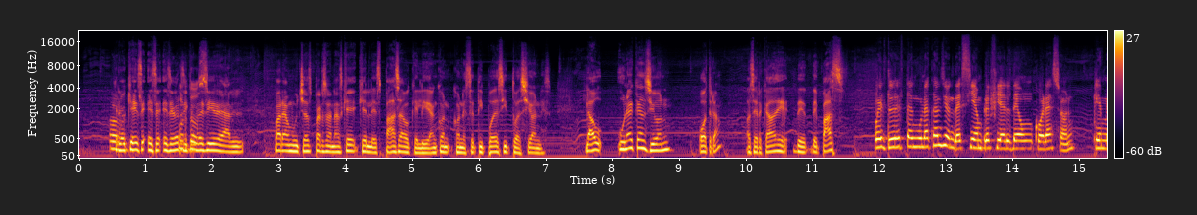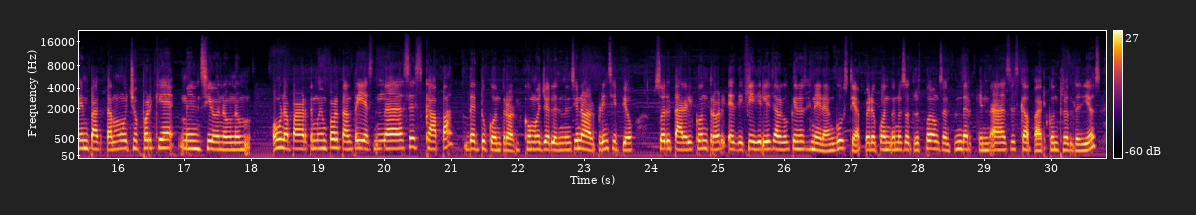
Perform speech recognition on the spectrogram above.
Creo que ese, ese, ese versículo es ideal para muchas personas que, les pasa o que lidian con, este tipo de situaciones. Lau, una canción, otra, acerca de, paz. Pues les tengo una canción de Siempre Fiel de un Corazón que me impacta mucho porque menciona una, una parte muy importante y es nada se escapa de tu control. Como yo les mencionaba al principio, soltar el control es difícil y es algo que nos genera angustia, pero cuando nosotros podemos entender que nada se escapa del control de Dios,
